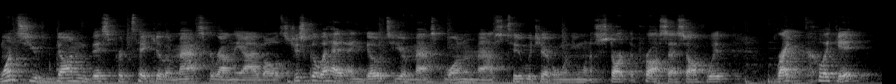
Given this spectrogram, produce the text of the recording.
once you've done this particular mask around the eyeballs, just go ahead and go to your mask one or mask two, whichever one you wanna start the process off with, right click it,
